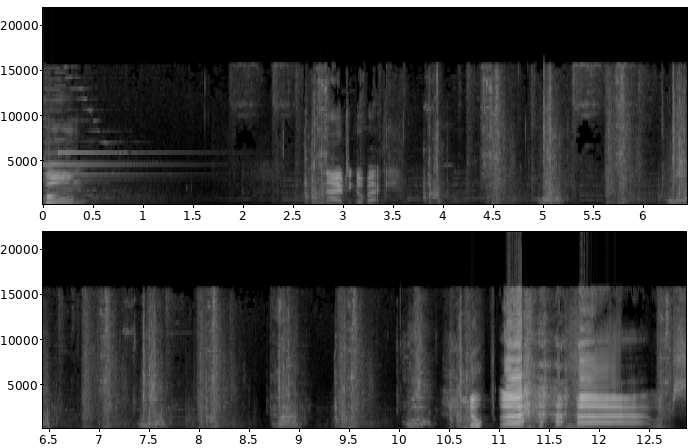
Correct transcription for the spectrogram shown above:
Boom! Now I have to go back. Nope! Ah, Whoops.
